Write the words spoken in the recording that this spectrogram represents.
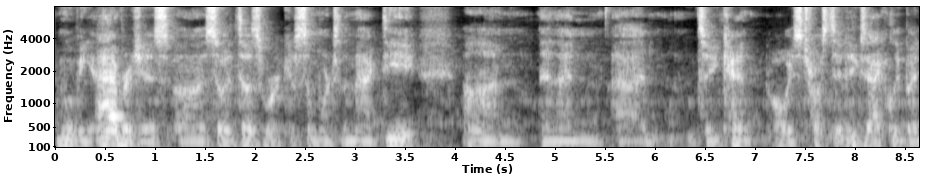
moving averages. Uh, so it does work similar to the MACD. Um, and then, uh, so you can't always trust it exactly, but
